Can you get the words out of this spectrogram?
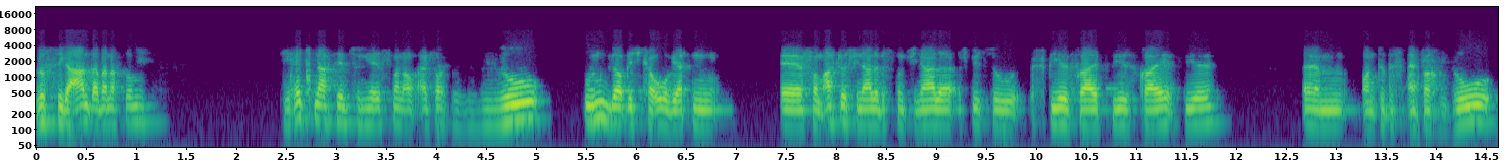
lustiger Abend, aber nach so einem direkt nach dem Turnier ist man auch einfach so unglaublich K.O. Wir hatten äh, vom Achtelfinale bis zum Finale spielst du spielfrei, spielfrei, Spiel. Ähm, und du bist einfach so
